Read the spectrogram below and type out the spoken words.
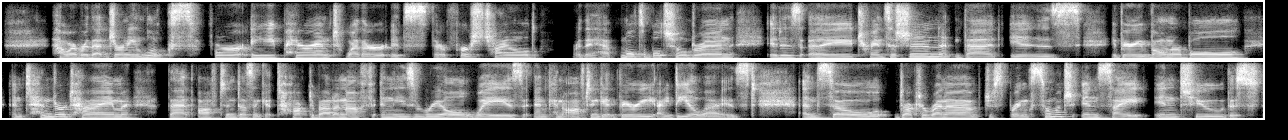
however that journey looks for a parent, whether it's their first child or they have multiple children, it is a transition that is a very vulnerable and tender time that often doesn't get talked about enough in these real ways and can often get very idealized. And so Dr. Rana just brings so much insight into this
